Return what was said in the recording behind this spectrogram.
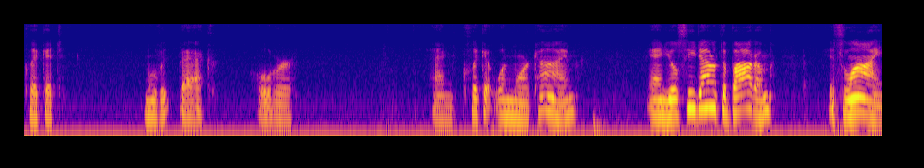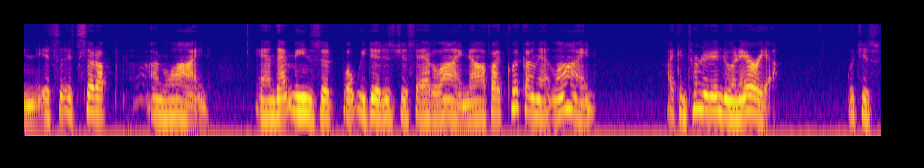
click it move it back over and click it one more time. And you'll see down at the bottom it's line. It's it's set up on line. And that means that what we did is just add a line. Now if I click on that line, I can turn it into an area, which is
